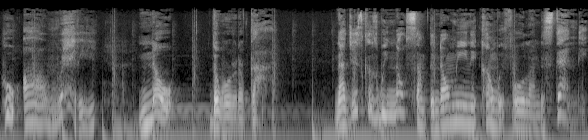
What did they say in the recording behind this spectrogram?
who already know the Word of God. Now, just because we know something don't mean it come with full understanding.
